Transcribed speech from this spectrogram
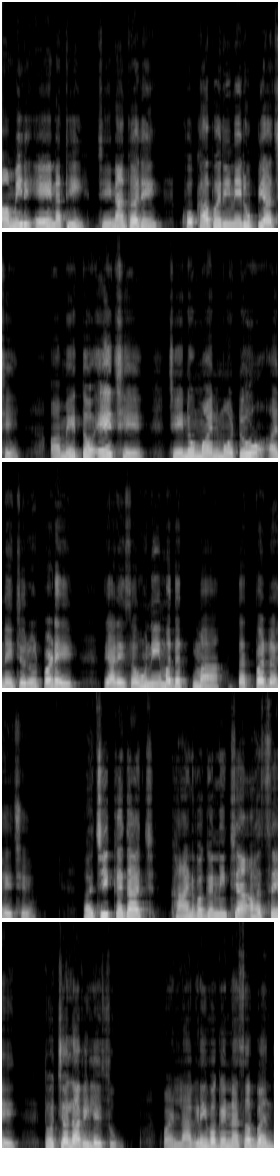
અમીર એ નથી જેના ઘરે ખોખા ભરીને રૂપિયા છે. અમીર તો એ છે જેનું મન મોટું અને જરૂર પડે ત્યારે સૌની મદદમાં તત્પર રહે છે. હજી કદાચ ખાંડ વગરની ચા હશે તો ચલાવી લઈશું પણ લાગણી વગરના સંબંધ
